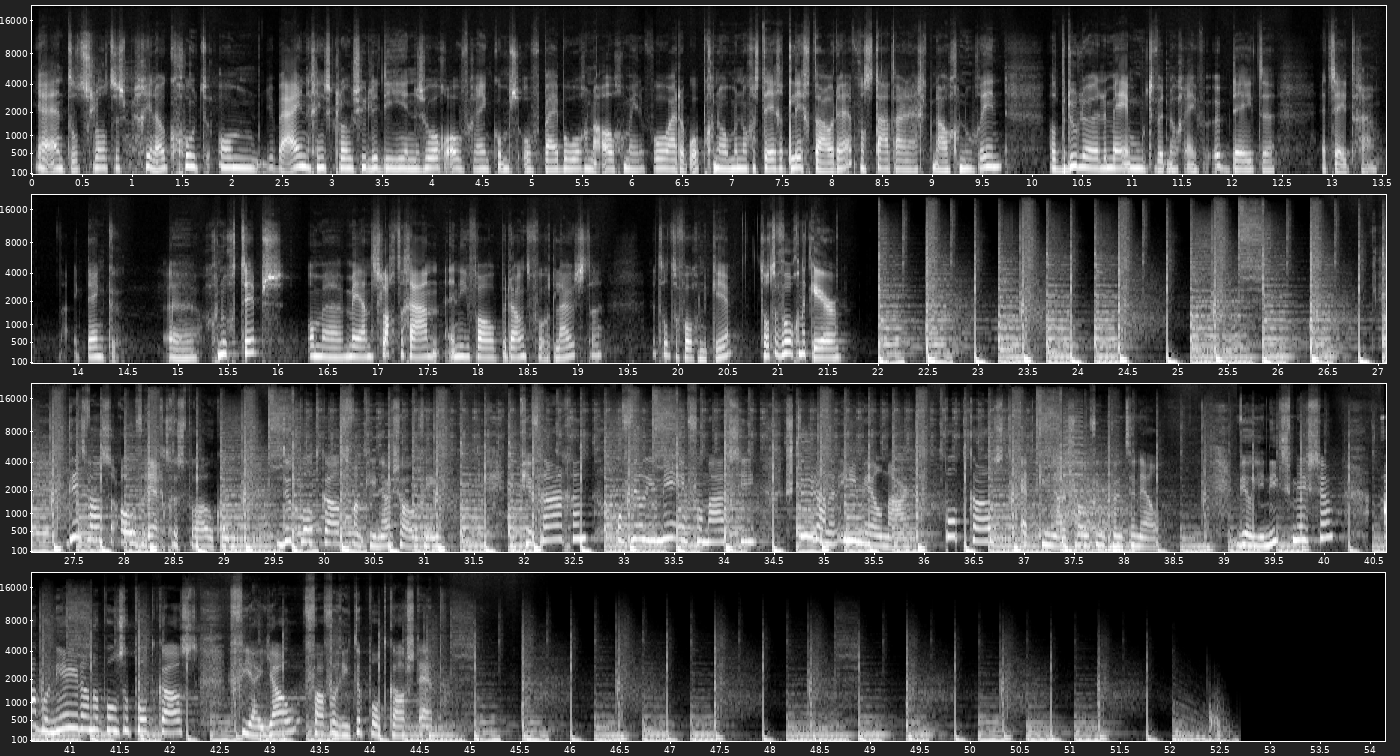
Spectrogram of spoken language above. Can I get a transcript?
Ja, en tot slot is misschien ook goed om je beëindigingsclausule die je in de zorgovereenkomst of bijbehorende algemene voorwaarden hebt opgenomen, nog eens tegen het licht te houden. Van staat daar eigenlijk nou genoeg in? Wat bedoelen we ermee? Moeten we het nog even updaten, et cetera? Nou, ik denk uh, genoeg tips om uh, mee aan de slag te gaan. In ieder geval bedankt voor het luisteren. En tot de volgende keer. Tot de volgende keer. Was Overrecht Gesproken, de podcast van Kienhuis Hoving. Heb je vragen of wil je meer informatie? Stuur dan een e-mail naar podcast.kienhuishoving.nl Wil je niets missen? Abonneer je dan op onze podcast via jouw favoriete podcast-app.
